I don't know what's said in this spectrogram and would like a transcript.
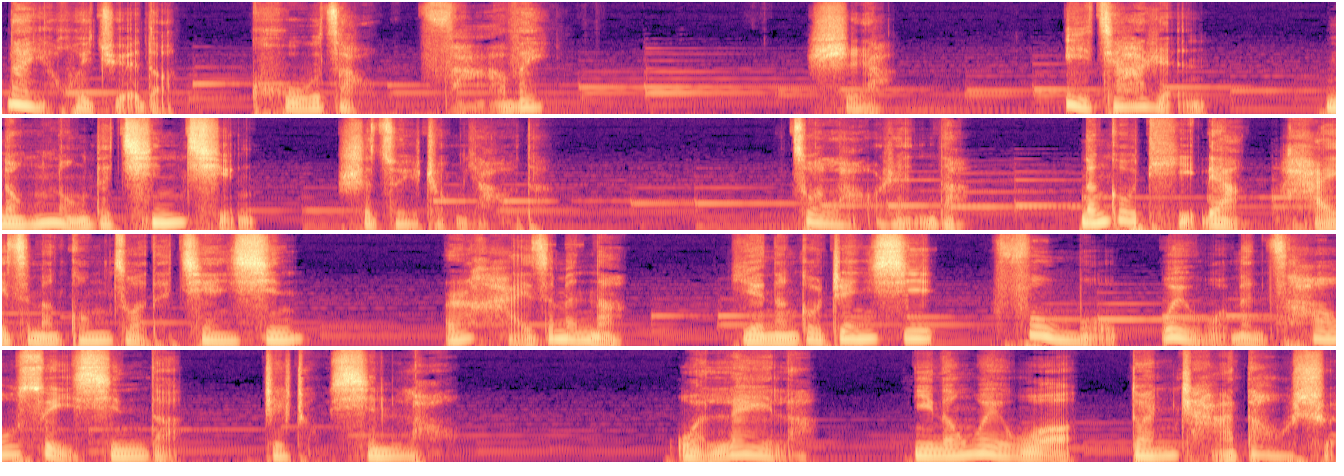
那也会觉得枯燥乏味。是啊，一家人浓浓的亲情是最重要的。做老人的能够体谅孩子们工作的艰辛，而孩子们呢，也能够珍惜。父母为我们操碎心的这种辛劳，我累了，你能为我端茶倒水；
